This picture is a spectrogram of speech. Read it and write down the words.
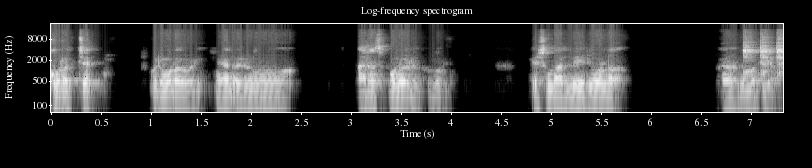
കുറച്ച് കുരുമുളക് പൊടി. ഞാനൊരു അര സ്പൂൺ എടുക്കുന്നുള്ളൂ. അത്യാവശ്യം നല്ല എരിവുള്ളതാണ് അത് മതിയാണ്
